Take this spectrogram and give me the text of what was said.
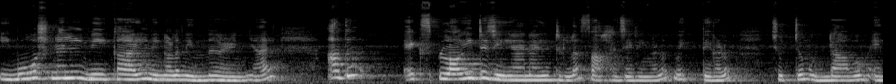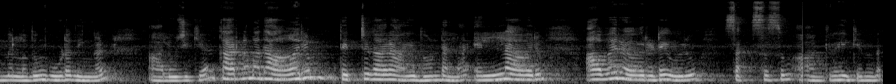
ഇമോഷണലി വീക്കായി നിങ്ങൾ നിന്ന് കഴിഞ്ഞാൽ അത് എക്സ്പ്ലോയിറ്റ് ചെയ്യാനായിട്ടുള്ള സാഹചര്യങ്ങളും വ്യക്തികളും ചുറ്റും ഉണ്ടാവും എന്നുള്ളതും കൂടെ നിങ്ങൾ ആലോചിക്കുക. കാരണം അത് ആരും തെറ്റുകാരായതുകൊണ്ടല്ല എല്ലാവരും അവരവരുടെ ഒരു സക്സസ്സും ആഗ്രഹിക്കുന്നത്.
